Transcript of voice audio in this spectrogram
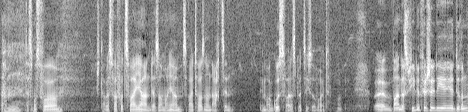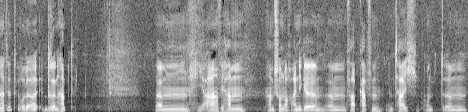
Ähm, das muss vor, ich glaube, es war vor zwei Jahren, der Sommer, ja, 2018 im August war das plötzlich soweit. Okay. Äh, waren das viele Fische, die ihr hier drin hattet oder drin habt? Ähm, ja, wir haben, haben schon auch einige ähm, Farbkarpfen im Teich und ähm,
